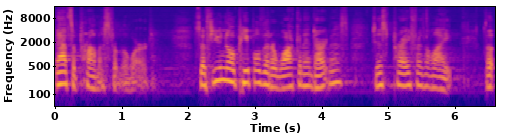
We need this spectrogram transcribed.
That's a promise from the word. So if you know people that are walking in darkness, just pray for the light. The,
